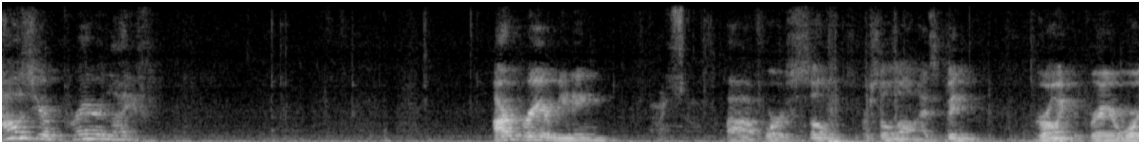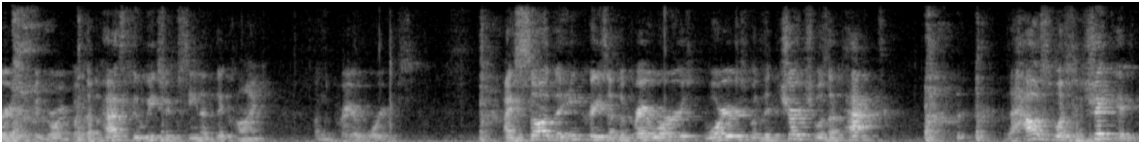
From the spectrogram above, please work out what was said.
How's your prayer life? Our prayer meeting uh, for so for so long has been growing. The prayer warriors have been growing, but the past two weeks we've seen a decline on the prayer warriors. I saw the increase on the prayer warriors, warriors when the church was attacked. The house was shaken.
